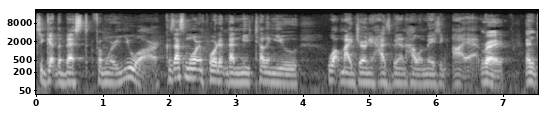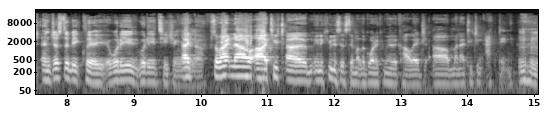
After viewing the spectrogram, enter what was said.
to get the best from where you are? Because that's more important than me telling you what my journey has been and how amazing I am. Right. And and just to be clear, what are you what are you teaching I- right now? So right now, uh, I teach um, in the CUNY system at LaGuardia Community College, um, and I'm teaching acting, Mm-hmm.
